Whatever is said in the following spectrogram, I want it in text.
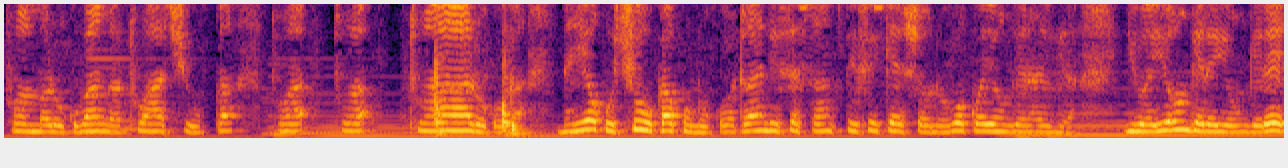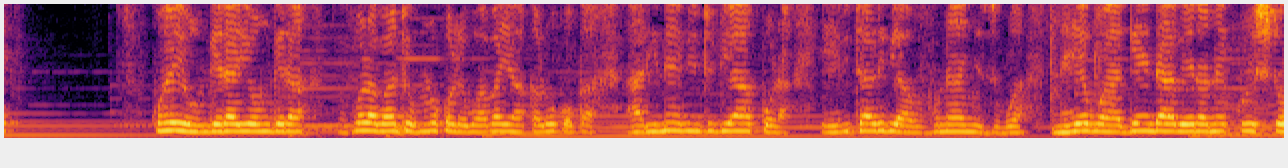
twamala okuba nga twakyuka twalokoka. Naye okukyuka kuno kwotandise sanctification oba okweyongerayongera iweyongere yongere kweyongerayongera ova olaba nti omulokole bw'aba yakalokoka alina ebintu byakola ebitali bya buvunanyizibwa naye bw'agenda abeera ne kristo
